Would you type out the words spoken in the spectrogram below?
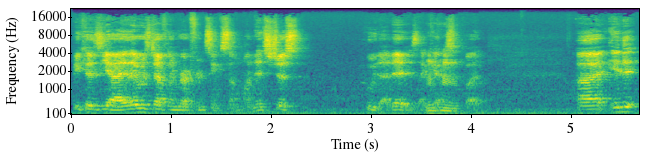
Because yeah, it was definitely referencing someone. It's just who that is, I guess. Mhm. But uh, it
